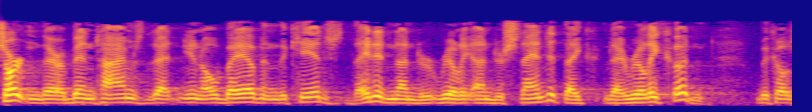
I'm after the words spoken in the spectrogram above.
certain there have been times that you know bev and the kids they didn't under, really understand it. They they really couldn't because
